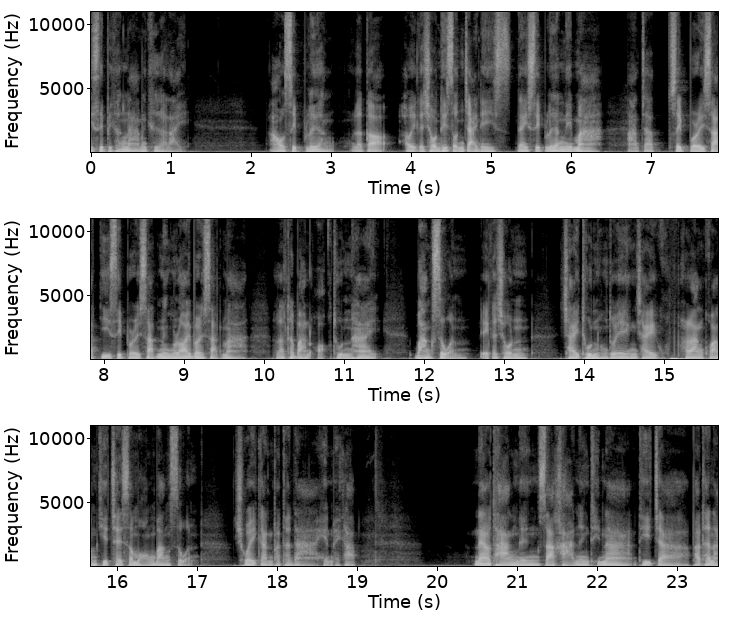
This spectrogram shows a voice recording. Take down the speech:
20 ปีข้างหน้ามันคืออะไร เอา 10 เรื่อง แล้วก็เอาเอกชนที่สนใจในใน10 เรื่องนี้มา อาจจะ 10 บริษัท 20 บริษัท 100 บริษัทมา รัฐบาลออกทุนให้บางส่วน เอกชนใช้ทุนของตัวเอง ใช้พลังความคิดใช้สมองบางส่วน ช่วยกันพัฒนาเห็นไหมครับ แนวทางหนึ่งสาขาหนึ่งที่น่าที่จะพัฒนา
